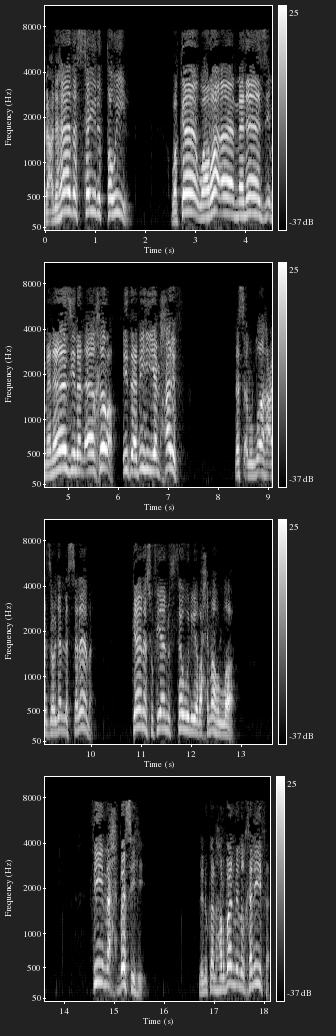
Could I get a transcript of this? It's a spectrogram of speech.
بعد هذا السير الطويل وكا ورأى منازل, منازل الآخرة إذا به ينحرف. نسأل الله عز وجل السلامة. كان سفيان الثوري رحمه الله في محبسه لأنه كان هربان من الخليفة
